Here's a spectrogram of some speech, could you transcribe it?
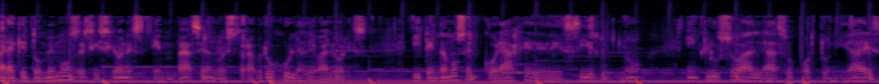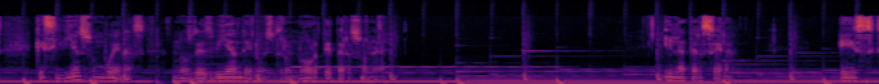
para que tomemos decisiones en base a nuestra brújula de valores y tengamos el coraje de decir no incluso a las oportunidades que si bien son buenas, nos desvían de nuestro norte personal. Y la tercera es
